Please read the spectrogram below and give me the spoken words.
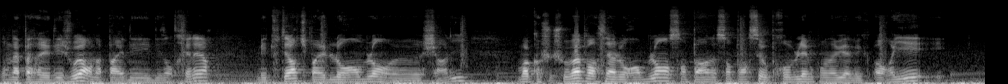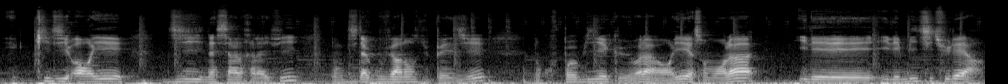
On a parlé des joueurs, on a parlé des, entraîneurs. Mais tout à l'heure, tu parlais de Laurent Blanc, euh, Charlie moi, quand je ne peux pas penser à Laurent Blanc sans, sans penser aux problèmes qu'on a eu avec Aurier. Et, qui dit Aurier dit Nasser El Khelaifi, donc dit la gouvernance du PSG. Donc, faut pas oublier que voilà, Aurier à ce moment-là, il est, il est mi-titulaire.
